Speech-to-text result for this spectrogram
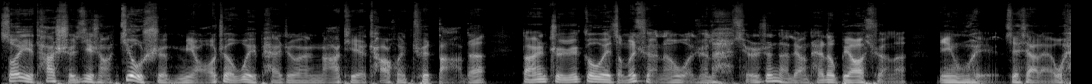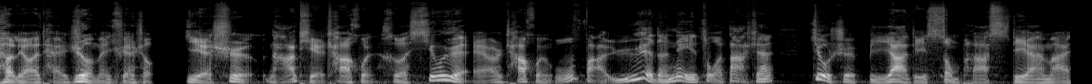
所以它实际上就是瞄着魏派这个拿铁插混去打的。当然，至于各位怎么选呢？我觉得 其实真的两台都不要选了，因为接下来我要聊一台热门选手，也是拿铁插混和星越 L 插混无法逾越的那一座大山，就是比亚迪宋 PLUS DM-i。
